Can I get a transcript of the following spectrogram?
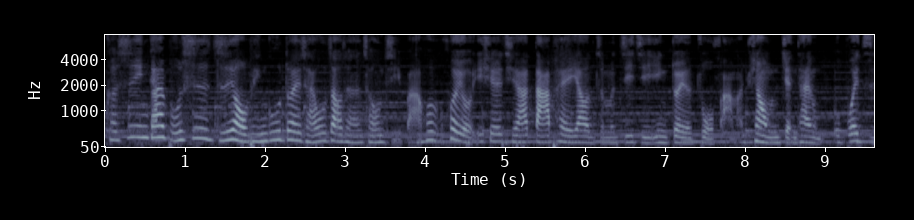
可是应该不是只有评估对财务造成的冲击吧？会会有一些其他搭配要怎么积极应对的做法嘛？就像我们减碳，我不会只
